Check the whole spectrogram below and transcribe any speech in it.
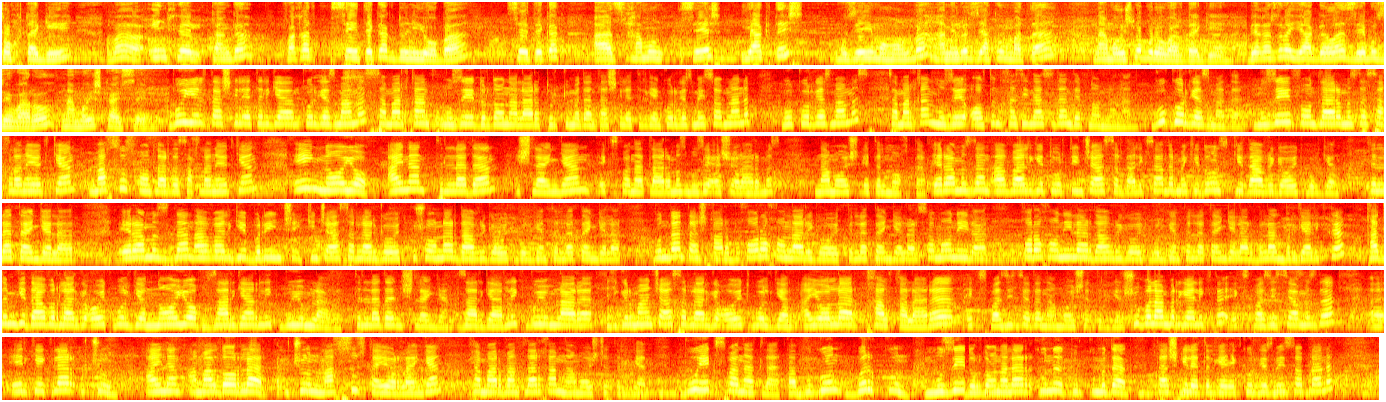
сохтагӣ ва ин хел танга фақат сетекак дунёба сетекак аз ҳамун сеш яктеш музеи моҳонба ҳамин рӯз якум марта namoyish буровардагӣ беғарзава як yagala zebu zevaru namoyish qaysi bu yil tashkil etilgan ko'rgazmamiz samarqand muzey durdonalari turkumidan tashkil etilgan ko'rgazma hisoblanib bu ko'rgazmamiz samarqand muzeyi oltin xazinasidan deb nomlanadi bu ko'rgazmada muzey fondlarimizda saqlanayotgan maxsus fondlarda saqlanayotgan eng noyob aynan tilladan ishlangan eksponatlarimiz muzey ashyolarimiz namoyish etilmoqda. Eramizdan avvalgi to'rtinchi asrda aleksandr makedonskiy davriga oid bo'lgan tilla tangalar eramizdan avvalgi birinchi ikkinchi asrlarga oid kushonlar davriga oid bo'lgan tilla tangalar bundan tashqari buxoro xonlariga oid tilla tangalar samoniylar qoraxoniylar davriga oid bo'lgan tilla tangalar bilan birgalikda qadimgi davrlarga oid bo'lgan noyob zargarlik buyumlari tilladan ishlangan. Zargarlik buyumlari yigirmanchi asrlarga oid bo'lgan ayollar halqalari ekspozitsiyada namoyish etilgan. Shu bilan birgalikda ekspozitsiyamizda e, erkaklar uchun aynan amaldorlar uchun maxsus tayyorlangan kamarbandlar ham namoyish etilgan bu eksponatlar bugun bir kun muzey durdonalar kuni turkumidan tashkil etilgan ko'rgazma hisoblanib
